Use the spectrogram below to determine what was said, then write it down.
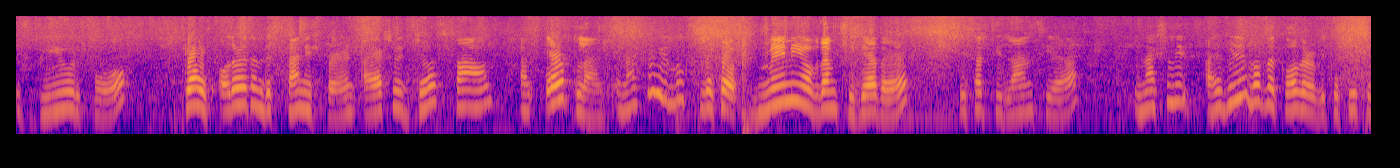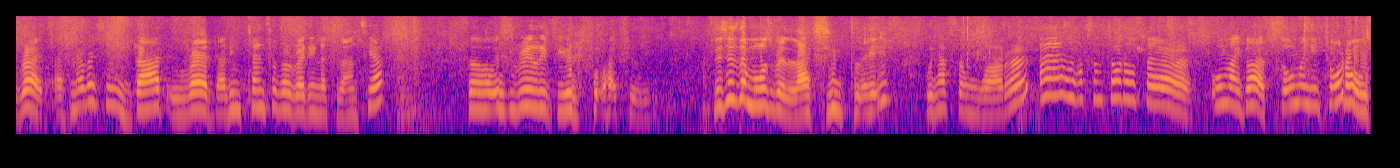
It's beautiful. Guys, other than the Spanish fern, I actually just found an air plant and actually it looks like a, many of them together. It's a tillandsia. And actually, I really love the color because it's red. I've never seen that red, that intense of a red in a tillandsia. So it's really beautiful actually. This is the most relaxing place. We have some water and we have some turtles there. Oh my god, so many turtles.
